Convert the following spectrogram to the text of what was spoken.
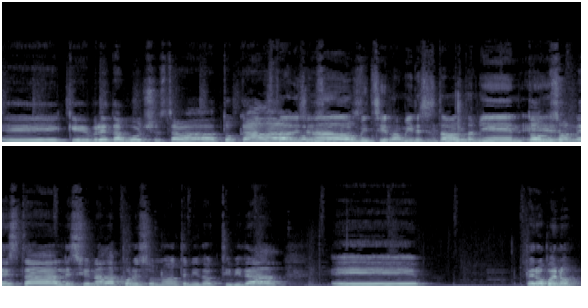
Eh, que Brenda Walsh estaba tocada. Estaba lesionado, Mitzi Ramírez estaba también. Eh, Thompson está lesionada, por eso no ha tenido actividad. Eh, pero bueno,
